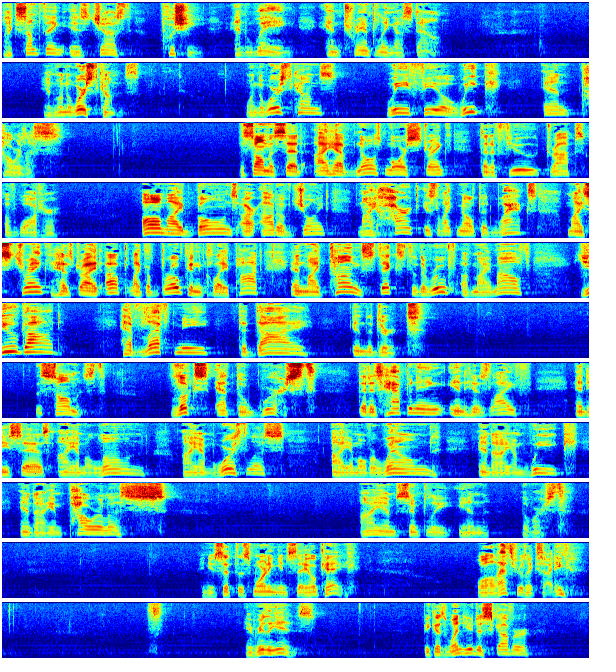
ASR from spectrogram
Like something is just pushing and weighing and trampling us down. And when the worst comes, when the worst comes, we feel weak and powerless. The psalmist said, I have no more strength than a few drops of water. All my bones are out of joint. My heart is like melted wax. My strength has dried up like a broken clay pot, and my tongue sticks to the roof of my mouth. You, God, have left me to die in the dirt the psalmist looks at the worst that is happening in his life and he says, I am alone, I am worthless, I am overwhelmed, and I am weak, and I am powerless. I am simply in the worst. And you sit this morning and say, okay, well, that's really exciting. It really is. Because when you discover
